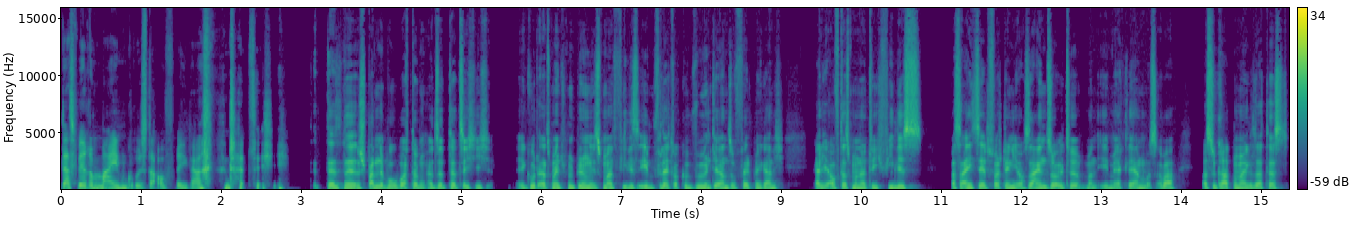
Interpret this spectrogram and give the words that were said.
das wäre mein größter Aufreger tatsächlich. Das ist eine spannende Beobachtung. Also tatsächlich, äh, gut, als Mensch mit Bildung ist man vieles eben vielleicht auch gewöhnt, ja. Und so fällt mir gar nicht, gar nicht auf, dass man natürlich vieles, was eigentlich selbstverständlich auch sein sollte, man eben erklären muss. Aber was du gerade nochmal gesagt hast,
